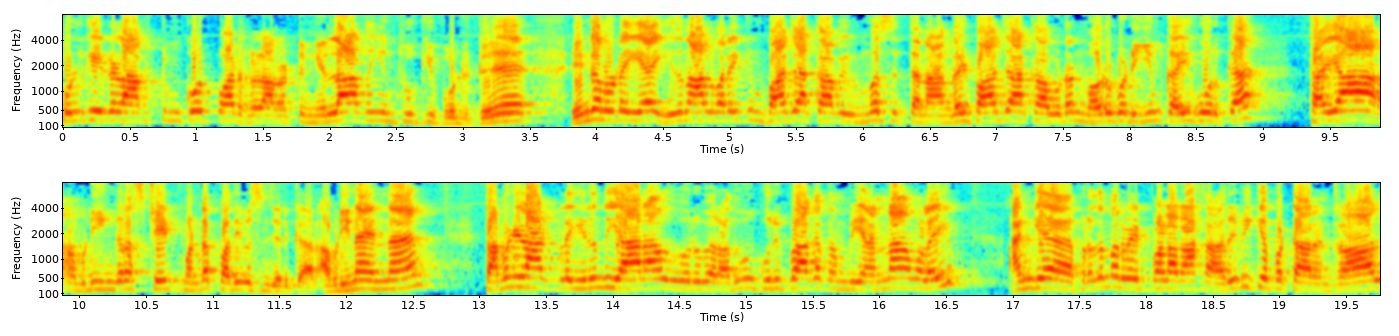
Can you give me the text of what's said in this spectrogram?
கொள்கைகளாகட்டும் கோட்பாடுகளாகட்டும் எல்லாத்தையும் தூக்கி போட்டுட்டு எங்களுடைய இது நாள் வரைக்கும் பாஜகவை விமர்சித்த நாங்கள் பாஜகவுடன் மறுபடியும் கைகோர்க்க தயார் அப்படிங்கிற ஸ்டேட்மெண்ட்டை பதிவு செஞ்சிருக்கார். அப்படின்னா என்ன? தமிழ்நாட்டில் இருந்து யாராவது ஒருவர் அதுவும் குறிப்பாக தம்பி அண்ணாமலை அங்கே பிரதமர் வேட்பாளராக அறிவிக்கப்பட்டார் என்றால்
